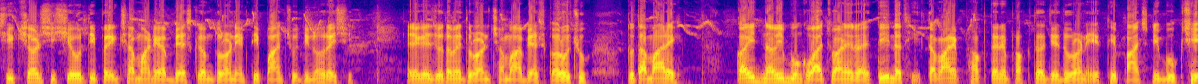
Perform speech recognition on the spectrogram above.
શિક્ષણ શિષ્યવૃત્તિ પરીક્ષા માટે અભ્યાસક્રમ ધોરણ એકથી પાંચ સુધીનો રહેશે. એટલે કે જો તમે ધોરણ છમાં અભ્યાસ કરો છો, તો તમારે કઈ જ નવી બુક વાંચવાની રહેતી નથી. તમારે ફક્ત ને ફક્ત જે ધોરણ એકથી પાંચની બુક છે,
